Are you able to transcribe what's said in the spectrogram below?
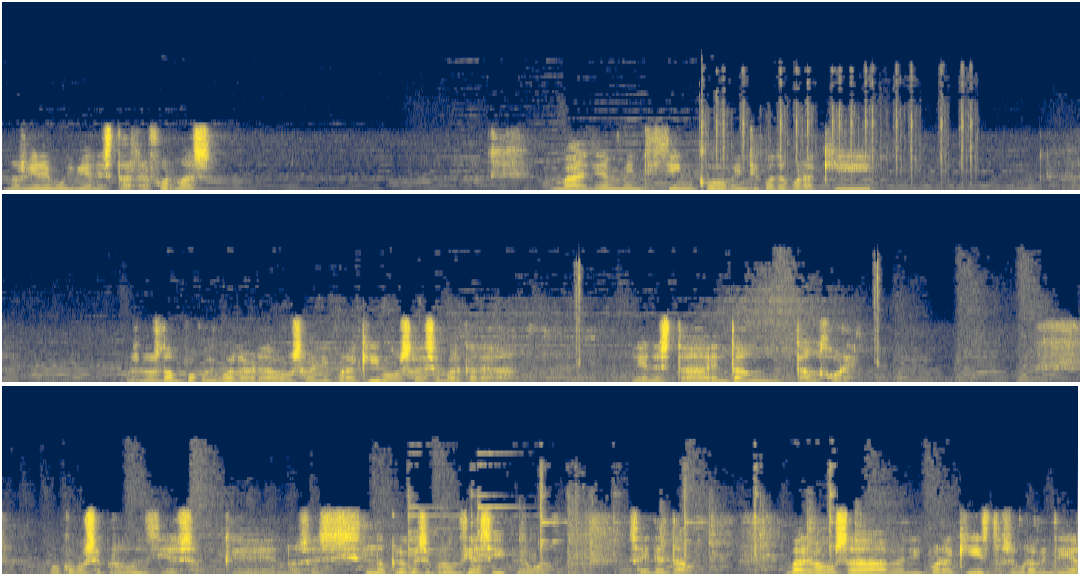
Nos viene muy bien estas reformas. Vale, tienen 25, 24 por aquí. Pues nos da un poco igual, la verdad. Vamos a venir por aquí vamos a desembarcar en esta en Tan, Tanjore. O como se pronuncia eso, que no sé si, no creo que se pronuncie así, pero bueno, se ha intentado. Vale, vamos a venir por aquí. Esto seguramente ya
